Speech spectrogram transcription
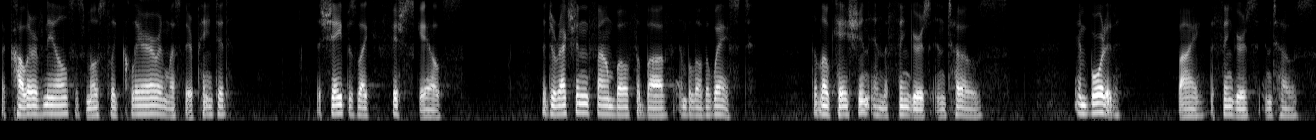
The color of nails is mostly clear unless they're painted. The shape is like fish scales. The direction found both above and below the waist. The location in the fingers and toes. And bordered by the fingers and toes.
